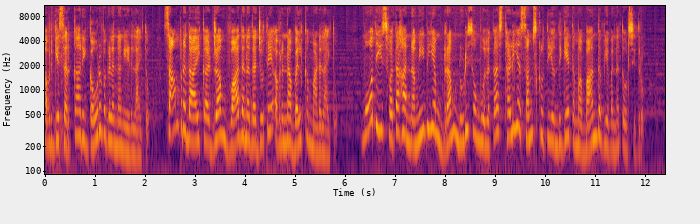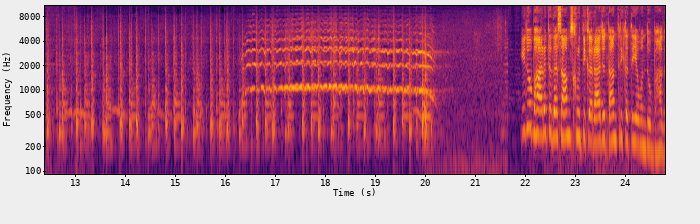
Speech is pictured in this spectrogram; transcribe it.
ಅವರಿಗೆ ಸರ್ಕಾರಿ ಗೌರವಗಳನ್ನು ನೀಡಲಾಯಿತು. ಸಾಂಪ್ರದಾಯಿಕ ಡ್ರಮ್ ವಾದನದ ಜೊತೆ ಅವರನ್ನ ವೆಲ್ಕಮ್ ಮಾಡಲಾಯಿತು. ಮೋದಿ ಸ್ವತಃ ನಮೀಬಿಯಂ ಡ್ರಮ್ ನುಡಿಸೋ ಮೂಲಕ ಸ್ಥಳೀಯ ಸಂಸ್ಕೃತಿಯೊಂದಿಗೆ ತಮ್ಮ ಬಾಂಧವ್ಯವನ್ನು ತೋರಿಸಿದ್ರು. ಇದು ಭಾರತದ ಸಾಂಸ್ಕೃತಿಕ ರಾಜತಾಂತ್ರಿಕತೆಯ ಒಂದು ಭಾಗ.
